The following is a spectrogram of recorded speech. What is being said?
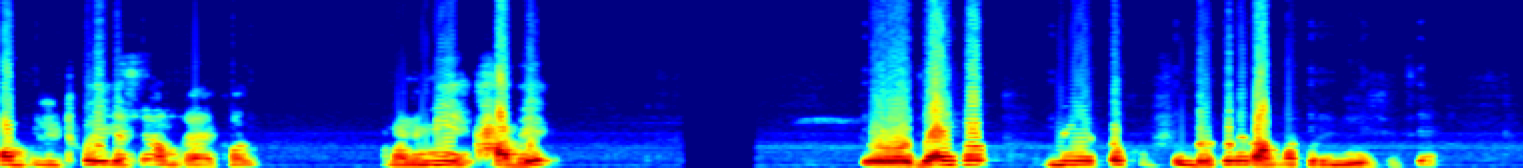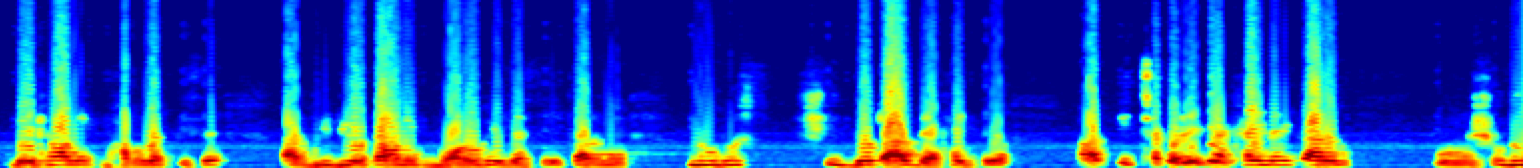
কমপ্লিট হয়ে গেছে, আমরা এখন মানে মেয়ে খাবে। তো যাই হোক মেয়ে তো খুব সুন্দর করে রান্না করে নিয়ে এসেছে। দেখে অনেক ভালো লাগতেছে। আর ভিডিওটা অনেক বড় হয়ে গেছে, এই কারণে নুডলস সিদ্ধটা আর দেখাইতে আর ইচ্ছা করেই দেখাই নাই, কারণ শুধু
